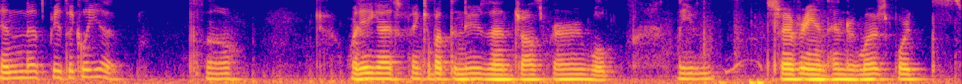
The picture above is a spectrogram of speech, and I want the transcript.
And that's basically it. So, what do you guys think about the news that Josh Berry will leave Chevy and Hendrick Motorsports?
